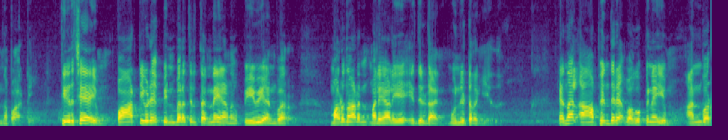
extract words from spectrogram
എന്ന പാർട്ടി. തീർച്ചയായും പാർട്ടിയുടെ പിൻബലത്തിൽ തന്നെയാണ് പി വി അൻവർ മറുനാടൻ മലയാളിയെ എതിരിടാൻ മുന്നിട്ടിറങ്ങിയത്. എന്നാൽ ആഭ്യന്തര വകുപ്പിനെയും അൻവർ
